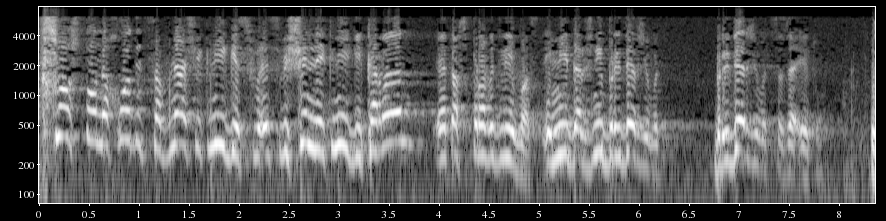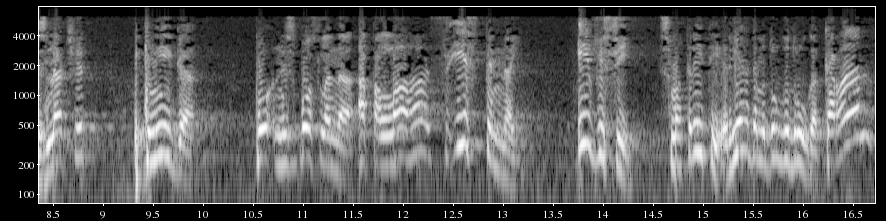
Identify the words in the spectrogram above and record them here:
Все, что находится в нашей книге, священной книге Коран, это справедливость. И мы должны придерживать, придерживаться за эту. Значит, книга неспослана от Аллаха с истиной. И виси. Смотрите, рядом друг друга. Коран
